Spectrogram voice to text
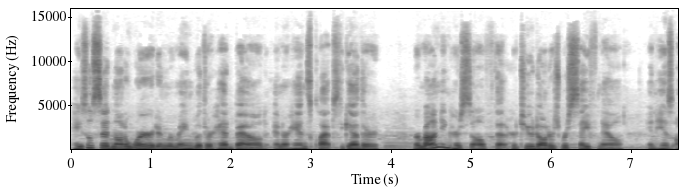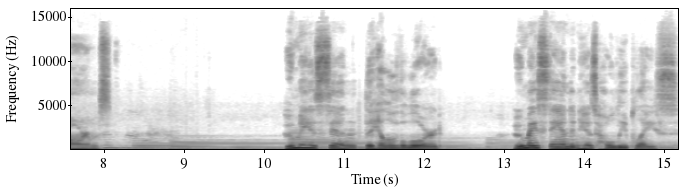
Hazel said not a word and remained with her head bowed and her hands clasped together, reminding herself that her two daughters were safe now in his arms. Who may ascend the hill of the Lord? Who may stand in his holy place?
